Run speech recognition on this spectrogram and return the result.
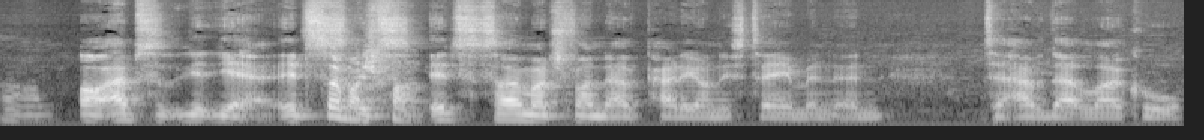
Um, Oh, absolutely. Yeah, it's So much it's, fun. It's so much fun to have Patty on this team and, and to have that local,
